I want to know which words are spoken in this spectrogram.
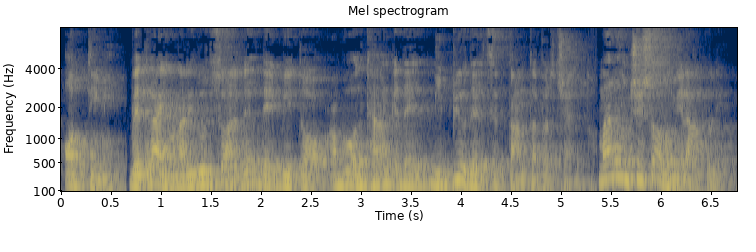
ottimi. Vedrai una riduzione del debito a volte anche del, di più del 70%. Ma non ci sono miracoli.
